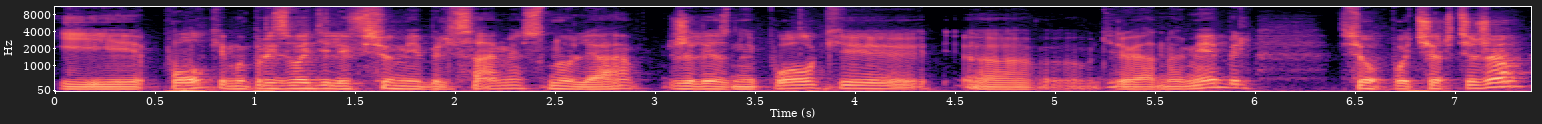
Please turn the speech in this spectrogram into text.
и полки. Мы производили всю мебель сами с нуля, железные полки, э, деревянную мебель, все по чертежам.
